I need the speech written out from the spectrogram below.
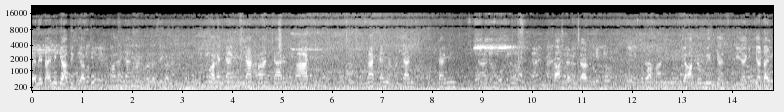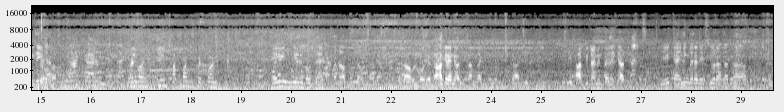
पहले टाइमिंग क्या आती थी आपकी? नज़दीक आ जाइए। पहले टाइम चार पाँच चार आठ। लास्ट टाइम हमारा चार टाइमिंग लास्ट टाइमिंग चार दो। यहाँ पे उम्मीद क्या की जाएगी क्या टाइमिंग दिया होगा? तीन छप्पन पचपन यही मेरे बहुत है आपका नाम राहुल मौर्य कहाँ के रहने वाले गाजीपुर जी आपकी टाइमिंग पहले क्या आती थी यही टाइमिंग मेरा रेशियो रहता था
